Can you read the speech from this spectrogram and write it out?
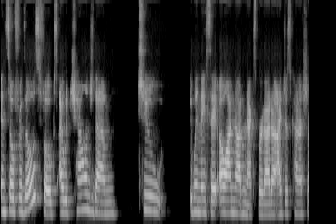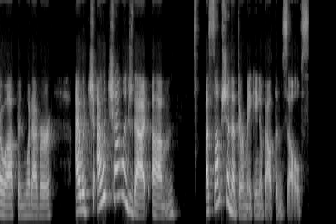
And so for those folks, I would challenge them to when they say, "Oh, I'm not an expert. I don't. I just kind of show up and whatever." I would ch- I would challenge that um, assumption that they're making about themselves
